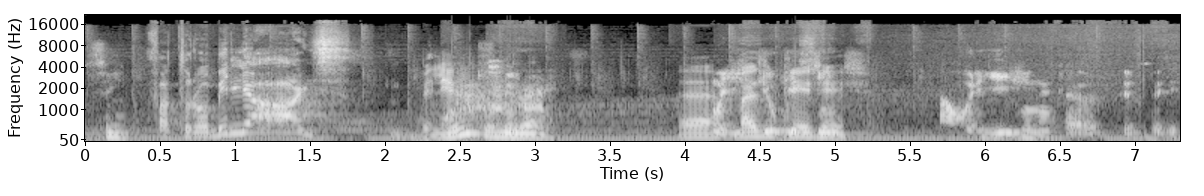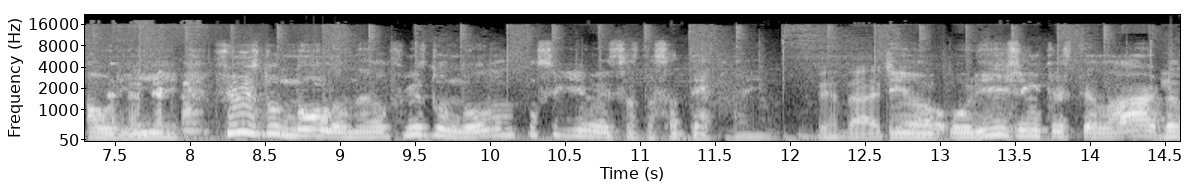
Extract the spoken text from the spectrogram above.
Sim. Faturou bilhões! Muitos milhões. É, mas o que, gente? A origem, né, cara? A origem. Filmes do Nolan, né? Os filmes do Nolan não conseguiram essa, essa década aí. Verdade. Tem a Origem, Interestelar, Em Dunkirk.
